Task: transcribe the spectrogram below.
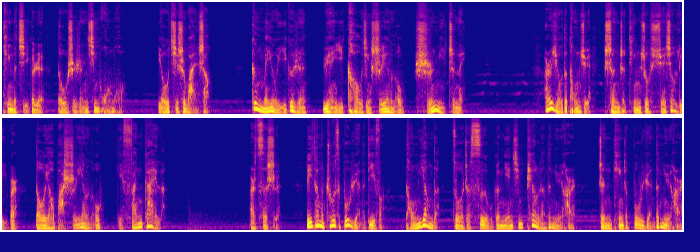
听的几个人都是人心惶惶，尤其是晚上，更没有一个人愿意靠近实验楼十米之内。而有的同学。甚至听说学校里边都要把实验楼给翻盖了。而此时，离他们桌子不远的地方，同样的坐着四五个年轻漂亮的女孩，正听着不远的女孩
